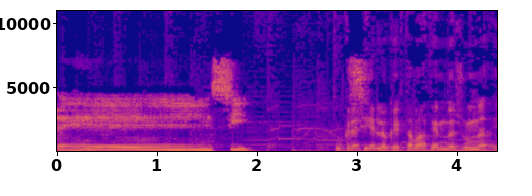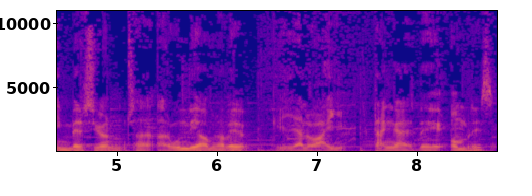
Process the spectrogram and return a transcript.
Eh, sí. ¿Tú crees Sí. que lo que estamos haciendo es una inversión? O sea, algún día vamos a ver que ya lo hay, tangas de hombres.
